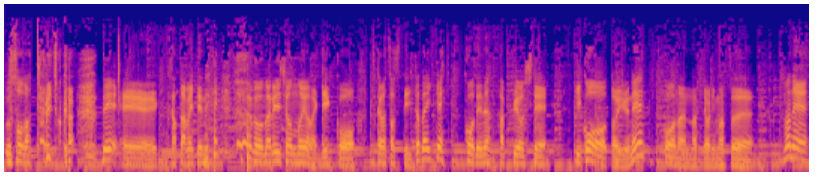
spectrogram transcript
嘘だったりとかで、えー、固めてね あのナレーションのような原稿を作らさせていただいてこうでね発表していこうというねコーナーになっております。まあね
